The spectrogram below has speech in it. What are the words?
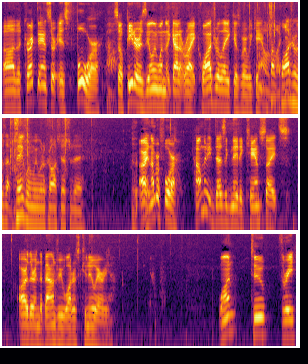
Uh, the correct answer is four. So Peter is the only one that got it right. Quadga Lake is where we camped. thought Quadga was that big one we went across yesterday. All right, number four. How many designated campsites are there in the Boundary Waters canoe area? One, two, three,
